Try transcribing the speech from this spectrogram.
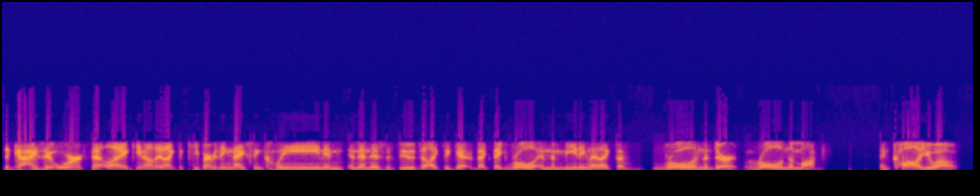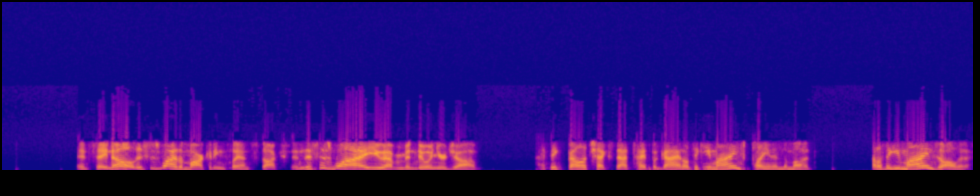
the guys at work that like you know they like to keep everything nice and clean, and and then there's the dudes that like to get like they roll in the meeting. They like to roll in the dirt and roll in the muck, and call you out, and say no. This is why the marketing plan sucks, and this is why you haven't been doing your job. I think Belichick's that type of guy. I don't think he minds playing in the mud. I don't think he minds all this.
